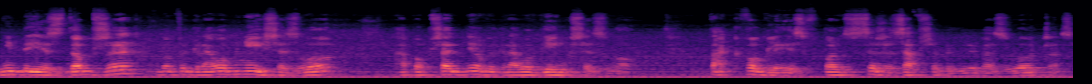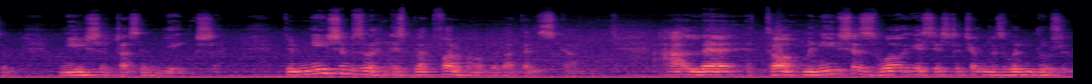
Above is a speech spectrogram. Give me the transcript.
niby jest dobrze, bo wygrało mniejsze zło, a poprzednio wygrało większe zło. Tak w ogóle jest w Polsce, że zawsze wygrywa zło, czasem mniejsze, czasem większe. Tym mniejszym złem jest Platforma Obywatelska, ale to mniejsze zło jest jeszcze ciągle złem dużym.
